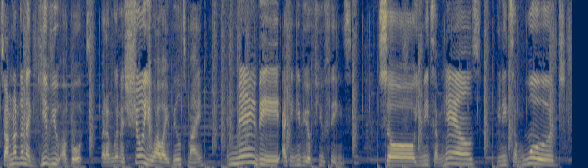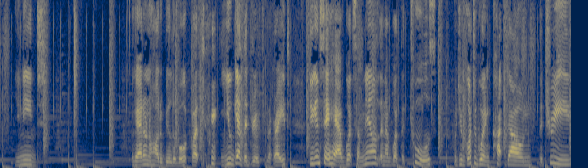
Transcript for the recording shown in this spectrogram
So I'm not gonna give you a boat, but I'm gonna show you how I built mine, and maybe I can give you a few things. So you need some nails, you need some wood, you need. Okay, I don't know how to build a boat, but you get the drift, right? So you can say, hey, I've got some nails and I've got the tools, but you've got to go and cut down the tree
